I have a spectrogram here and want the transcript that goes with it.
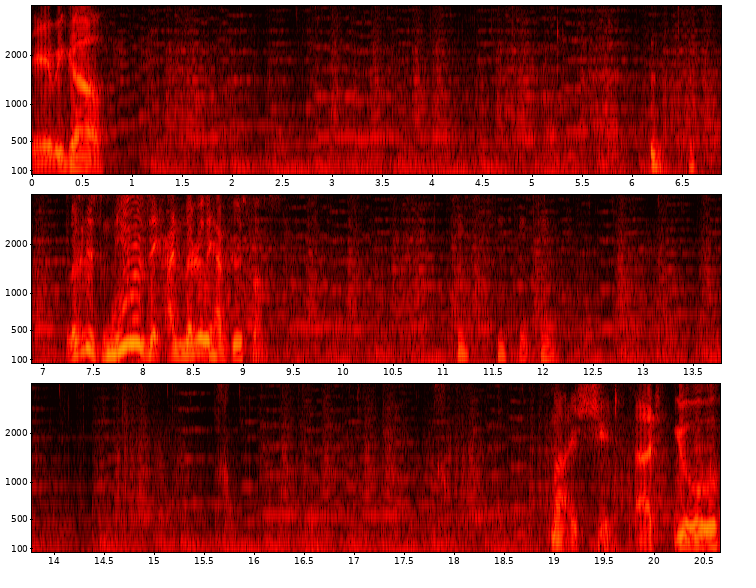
There we go. Look at this music! I literally have goosebumps. my shit at you.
